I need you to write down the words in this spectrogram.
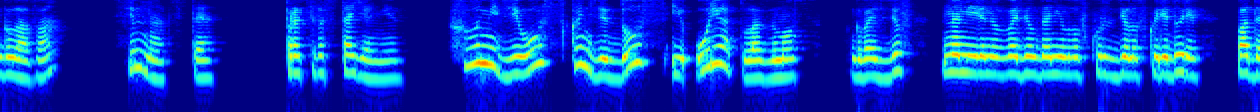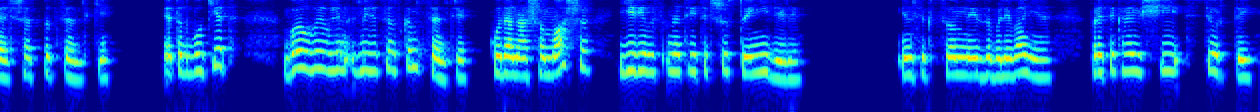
Глава семнадцатая. Противостояние. Хламидиоз, кандидоз и уреоплазмоз. Гвоздев намеренно вводил Данилова в курс дела в коридоре подальше от пациентки. Этот букет был выявлен в медицинском центре, куда наша Маша явилась на тридцать шестой неделе. Инфекционные заболевания, протекающие в стертой,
